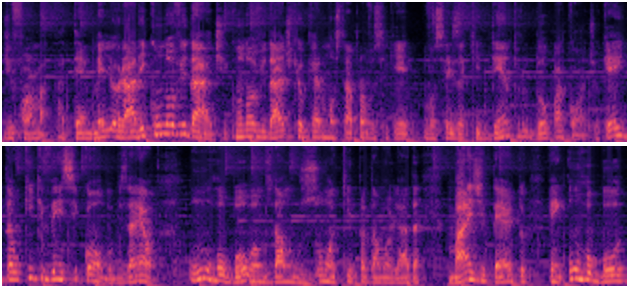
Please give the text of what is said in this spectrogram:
de forma até melhorada e com novidade, com novidade que eu quero mostrar para você que, vocês aqui dentro do pacote, ok? Então o que, que vem esse combo, Misael? Um robô, vamos dar um zoom aqui para dar uma olhada mais de perto, vem um robô,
